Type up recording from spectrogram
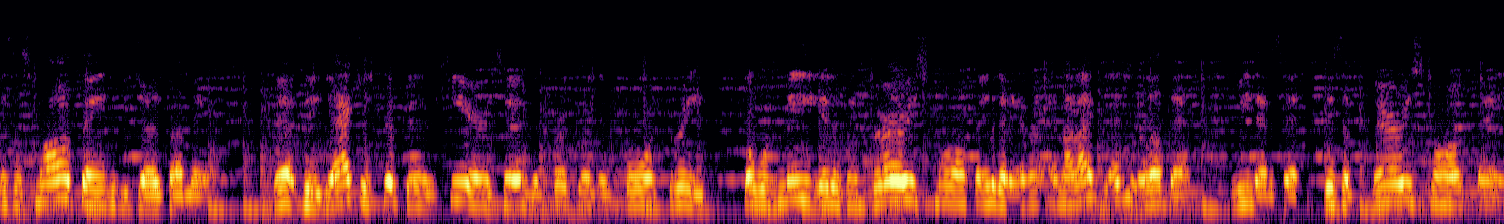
it's a small thing to be judged by man the, the, the actual scripture here says in 1 Corinthians 4 3, but with me it is a very small thing. Look at it. And I, and I like, I just love that, reading that. It said, it's a very small thing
